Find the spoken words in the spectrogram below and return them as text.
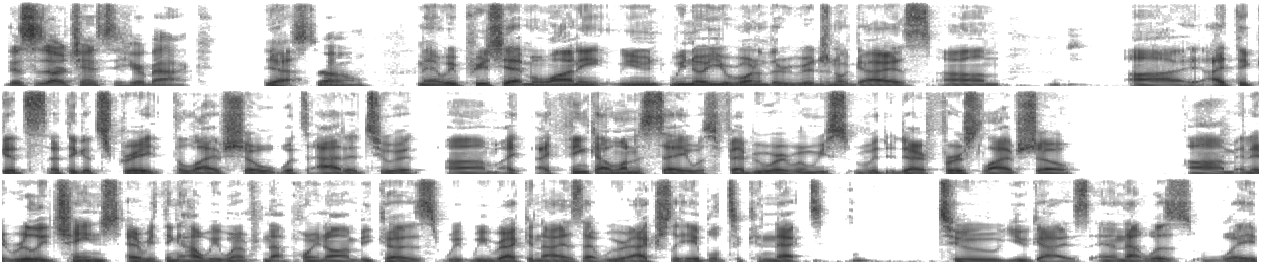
this is our chance to hear back. Yeah. So, man, we appreciate Mawani. We, we know you're one of the original guys. Um, uh, I think it's I think it's great the live show. What's added to it? Um, I I think I want to say it was February when we did our first live show, um, and it really changed everything how we went from that point on because we, we recognized that we were actually able to connect to you guys and that was way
